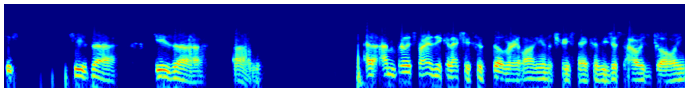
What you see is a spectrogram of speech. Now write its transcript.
he's uh he's uh um I- I'm really surprised he can actually sit still very long in the tree stand because he's just always going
